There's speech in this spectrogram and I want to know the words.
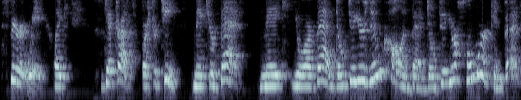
spirit week. Like, get dressed, brush your teeth, make your bed, make your bed. Don't do your Zoom call in bed. Don't do your homework in bed.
